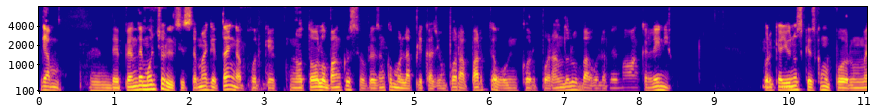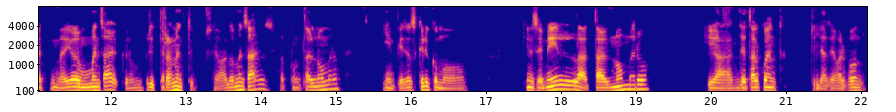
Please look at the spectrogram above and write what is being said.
digamos, Depende mucho del sistema que tenga, porque no todos los bancos te ofrecen como la aplicación por aparte o incorporándolo bajo la misma banca en línea. Porque hay unos que es como por medio de un mensaje, que literalmente se va a los mensajes, apunta el número y empieza a escribir como 15 mil a tal número y de tal cuenta. Entonces ya se va al fondo.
